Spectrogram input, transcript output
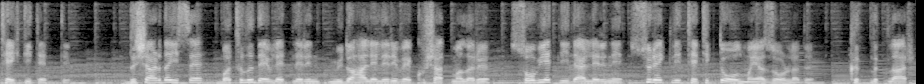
tehdit etti. Dışarıda ise batılı devletlerin müdahaleleri ve kuşatmaları Sovyet liderlerini sürekli tetikte olmaya zorladı. Kıtlıklar,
